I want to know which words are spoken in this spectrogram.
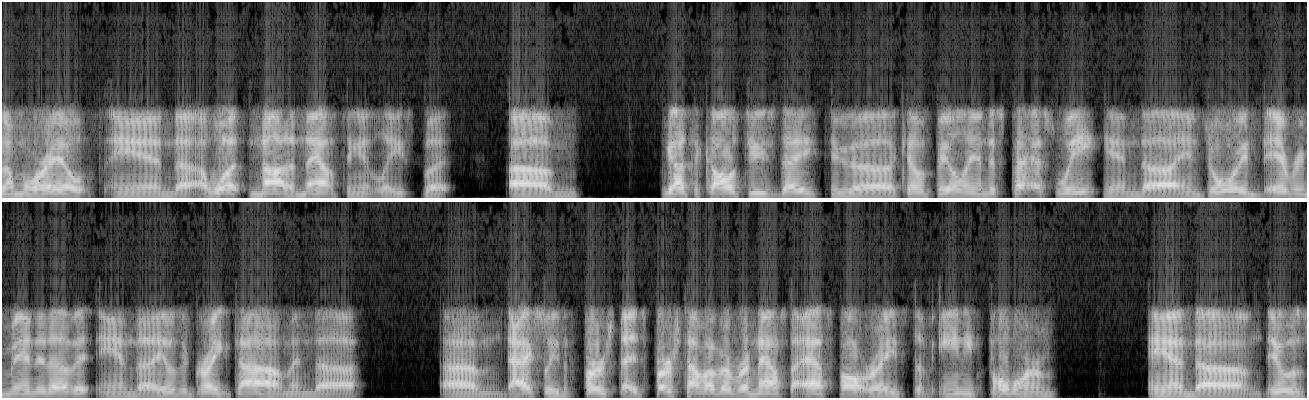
somewhere else, and uh, I was not announcing at least, but um, got the call Tuesday to uh, come fill in this past week, and uh, enjoyed every minute of it, and uh, it was a great time. And uh, um, actually, the first it's the first time I've ever announced an asphalt race of any form, and um, it was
